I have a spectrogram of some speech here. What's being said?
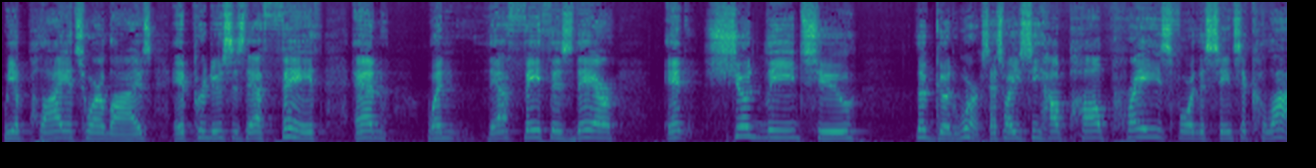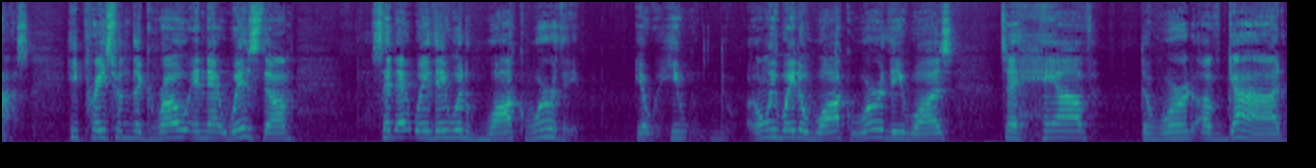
We apply it to our lives. It produces that faith. And when that faith is there, it should lead to the good works. That's why you see how Paul prays for the saints at Colossus. He prays for them to grow in that wisdom so that way they would walk worthy. You know, he only way to walk worthy was to have the word of God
